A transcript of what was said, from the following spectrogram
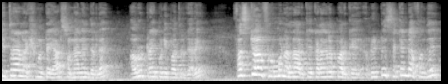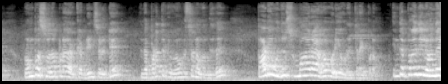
சித்ரா லக்ஷ்மண்கிட்ட யார் சொன்னாங்கன்னு தெரில அவரும் ட்ரை பண்ணி பார்த்துருக்காரு. ஃபர்ஸ்ட் ஹாஃப் ரொம்ப நல்லா இருக்குது கலகலப்பாக இருக்குது அப்படின்ட்டு செகண்ட் ஹாஃப் வந்து ரொம்ப சொதப்பலாக இருக்குது அப்படின்னு சொல்லிட்டு இந்த படத்துக்கு விமர்சனம் வந்தது. படம் வந்து சுமாராக ஓடிய ஒரு திரைப்படம். இந்த பகுதியில் வந்து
